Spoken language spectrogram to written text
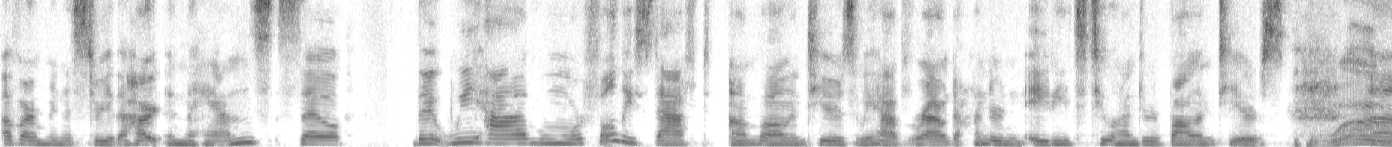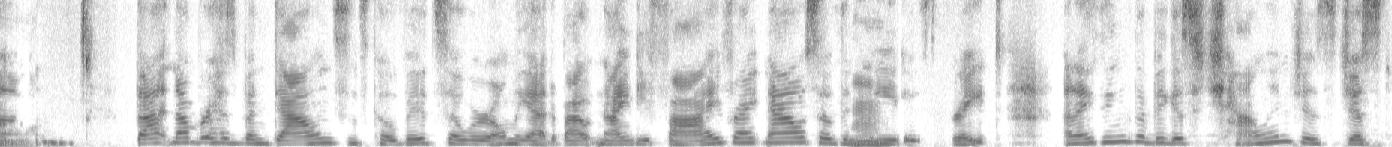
of our ministry, the heart and the hands. So that we have when we're fully staffed on volunteers, we have around 180 to 200 volunteers. Whoa. Um, that number has been down since COVID. So we're only at about 95 right now. So the Hmm. need is great. And I think the biggest challenge is just,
